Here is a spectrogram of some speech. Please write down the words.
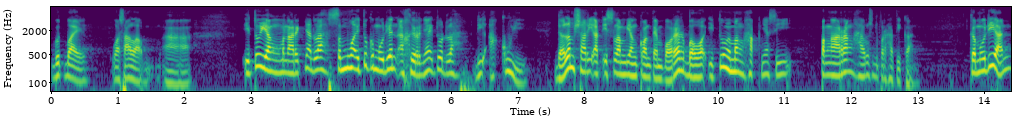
goodbye, wassalam. Nah, itu yang menariknya adalah semua itu kemudian akhirnya itu adalah diakui dalam syariat Islam yang kontemporer bahwa itu memang haknya si pengarang harus diperhatikan. Kemudian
